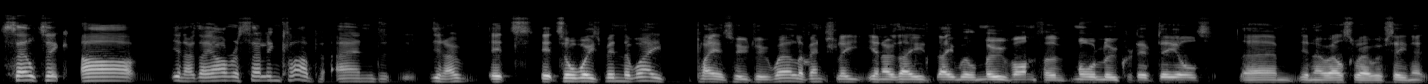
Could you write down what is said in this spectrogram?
Celtic are, you know, they are a selling club, and you know, it's it's always been the way. Players who do well, eventually, you know, they they will move on for more lucrative deals. Um, you know, elsewhere we've seen it,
